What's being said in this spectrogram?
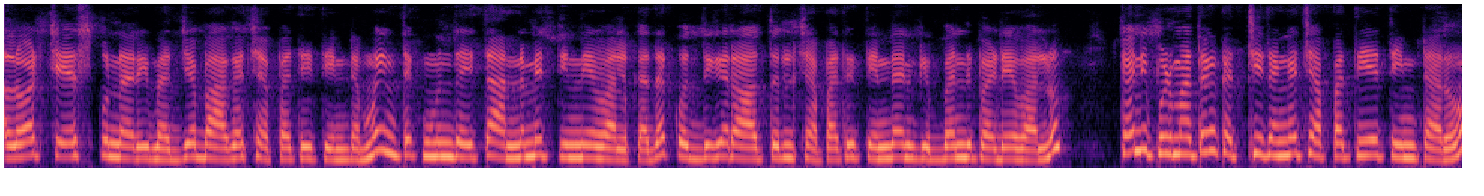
అలవాటు చేసుకున్నారు. ఈ మధ్య బాగా చపాతీ తింటాము. ఇంతకు ముందు అయితే అన్నమే తినేవాళ్ళు కదా కొద్దిగా రాత్రులు చపాతీ తినడానికి ఇబ్బంది పడేవాళ్ళు. కానీ ఇప్పుడు మాత్రం ఖచ్చితంగా చపాతీయే తింటారు.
